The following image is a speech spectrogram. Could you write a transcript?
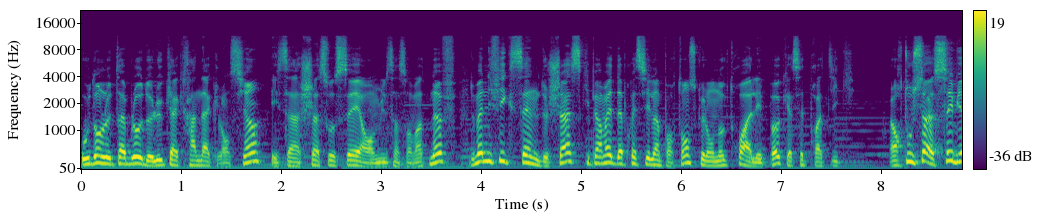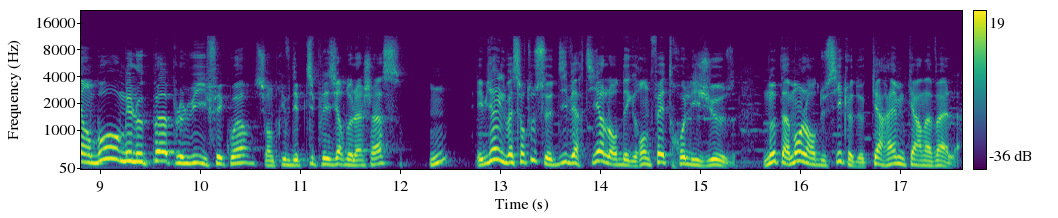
ou dans le tableau de Lucas Cranach l'Ancien et sa chasse au cerf en 1529, de magnifiques scènes de chasse qui permettent d'apprécier l'importance que l'on octroie à l'époque à cette pratique. Alors tout ça, c'est bien beau, mais le peuple, lui, il fait quoi si on le prive des petits plaisirs de la chasse hmm? Eh bien, il va surtout se divertir lors des grandes fêtes religieuses, notamment lors du cycle de carême-carnaval.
